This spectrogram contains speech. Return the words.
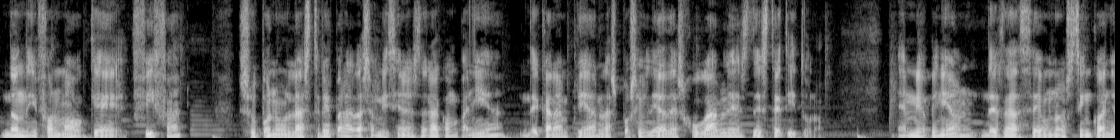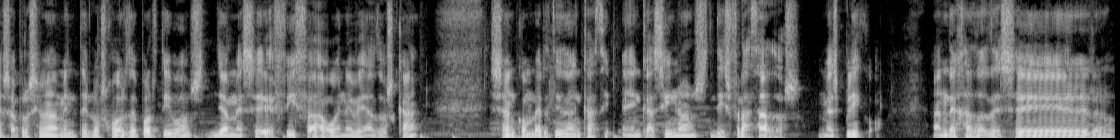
donde informó que FIFA supone un lastre para las ambiciones de la compañía de cara a ampliar las posibilidades jugables de este título. En mi opinión, desde hace unos 5 años aproximadamente, los juegos deportivos, llámese FIFA o NBA 2K, se han convertido en, en casinos disfrazados. Me explico. Han dejado de ser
